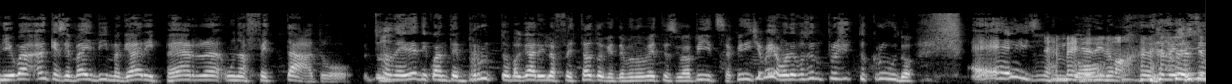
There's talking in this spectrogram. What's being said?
Quindi, anche se vai lì magari per un affettato, tu non Mm. hai idea di quanto è brutto magari l'affettato che devono mettere sulla pizza. Quindi dice, ma io volevo solo il prosciutto crudo. Eh, È meglio di no. È meglio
